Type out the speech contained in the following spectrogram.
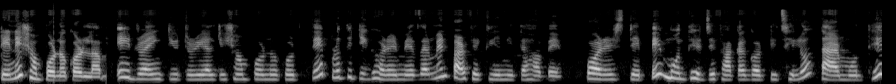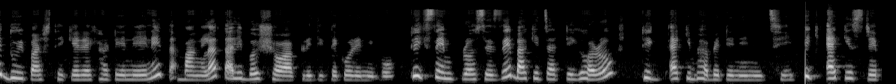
টেনে সম্পন্ন করলাম। এই ড্রয়িং টিউটোরিয়ালটি সম্পন্ন করতে প্রতিটি ঘরের মেজারমেন্ট পারফেক্টলি নিতে হবে। পরের স্টেপে মধ্যের যে ফাঁকা ঘরটি ছিল, তার মধ্যে দুই পাশ থেকে রেখা টেনে এনে বাংলা তালিবস্য আকৃতিতে করে নিব। ঠিক সেম প্রসেসে বাকি চারটি ঘরও ঠিক একইভাবে টেনে নিচ্ছি। ঠিক একই স্টেপ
